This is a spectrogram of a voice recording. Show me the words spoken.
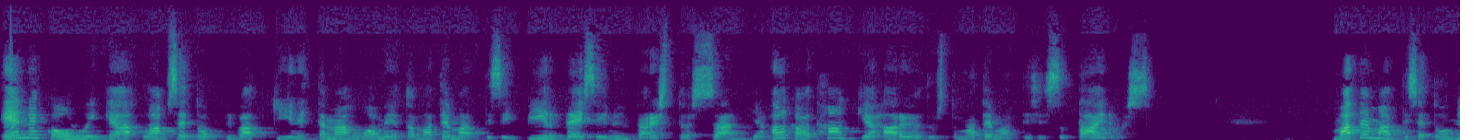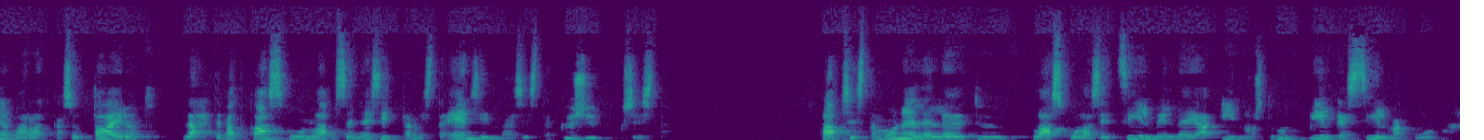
Ennen kouluikää lapset oppivat kiinnittämään huomiota matemaattisiin piirteisiin ympäristössään ja alkavat hankkia harjoitusta matemaattisissa taidoissa. Matemaattiset ongelmanratkaisutaidot lähtevät kasvuun lapsen esittämistä ensimmäisistä kysymyksistä. Lapsista monelle löytyy laskulasit silmille ja innostunut pilke silmäkulmaan.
